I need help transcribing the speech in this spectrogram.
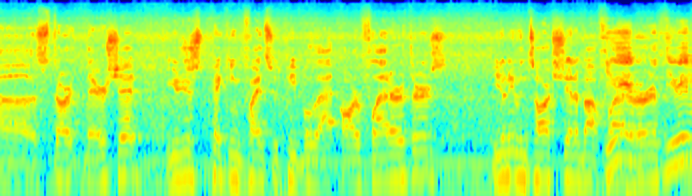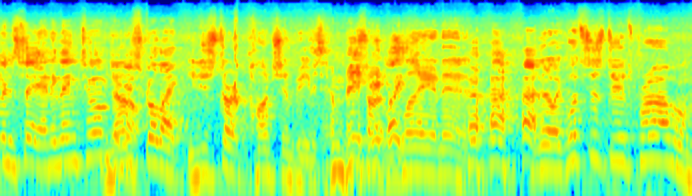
uh, start their shit. You're just picking fights with people that are flat earthers, You don't even talk shit about Do you, flat Earth. you even say anything to them? No. you just go like, You just start punching people. You start laying in. and they're like, what's this dude's problem?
